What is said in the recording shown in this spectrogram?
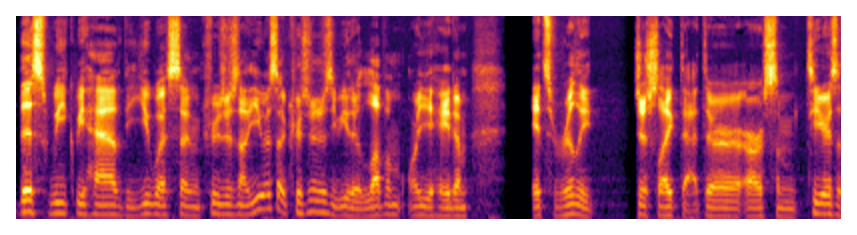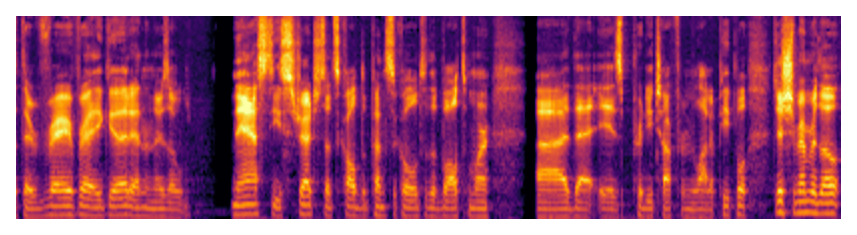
This week, we have the USN Cruisers. Now, the USN Cruisers, you either love them or you hate them. It's really just like that. There are some tiers that they're very, very good, and then there's a nasty stretch that's called the Pensacola to the Baltimore uh, that is pretty tough for a lot of people. Just remember though,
